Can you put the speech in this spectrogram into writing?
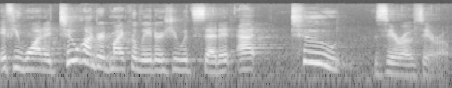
If you wanted 200 microliters, you would set it at 200.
